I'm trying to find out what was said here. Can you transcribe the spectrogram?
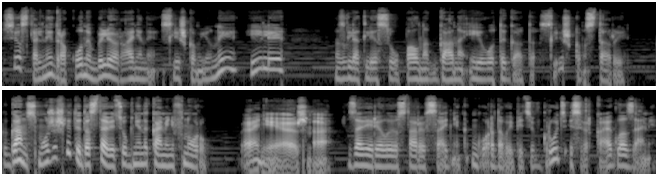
Все остальные драконы были ранены, слишком юны или... Взгляд леса упал на Гана и его Тегата. Слишком стары. «Ган, сможешь ли ты доставить огненный камень в нору?» «Конечно», — заверил ее старый всадник, гордо выпитив грудь и сверкая глазами.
